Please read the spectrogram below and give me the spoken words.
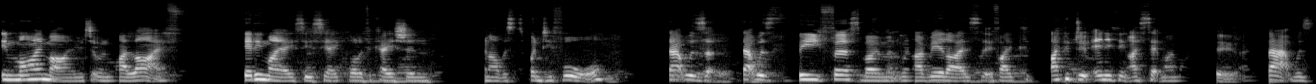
in my mind or in my life, getting my ACCA qualification when I was 24 that was that was the first moment when I realized that if I could I could do anything I set my mind to, and that was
